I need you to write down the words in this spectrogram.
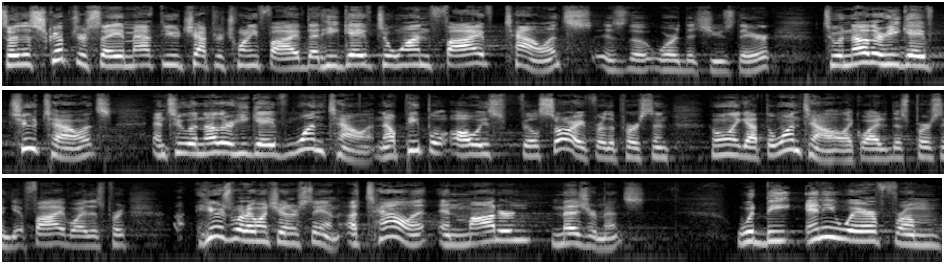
So the scriptures say in Matthew chapter 25 that he gave to one five talents, is the word that's used there. To another he gave two talents, and to another he gave one talent. Now people always feel sorry for the person who only got the one talent. Like, why did this person get five? Why this person? Here's what I want you to understand a talent in modern measurements would be anywhere from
